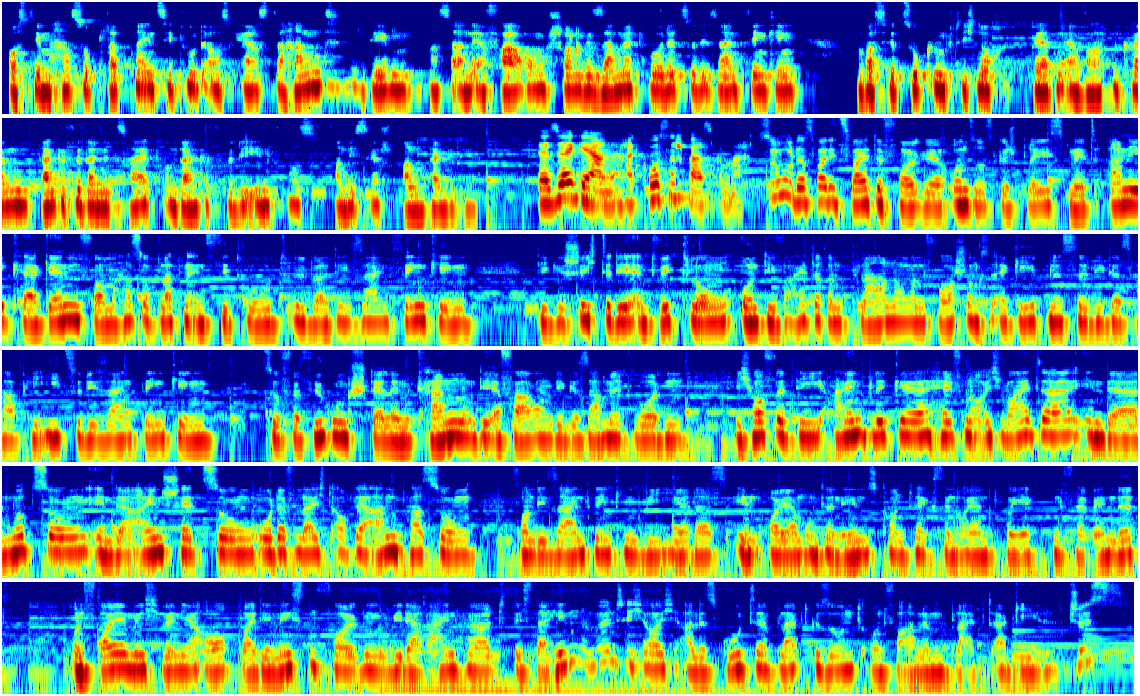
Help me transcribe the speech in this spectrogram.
aus dem Hasso-Plattner-Institut aus erster Hand, in dem, was an Erfahrung schon gesammelt wurde zu Design Thinking und was wir zukünftig noch werden erwarten können. Danke für deine Zeit und danke für die Infos. Fand ich sehr spannend. Danke dir. Sehr, sehr gerne. Hat großen Spaß gemacht. So, das war die zweite Folge unseres Gesprächs mit Annie Kergen vom Hasso-Plattner-Institut über Design Thinking, die Geschichte, die Entwicklung und die weiteren Planungen, Forschungsergebnisse, die das HPI zu Design Thinking zur Verfügung stellen kann und die Erfahrungen, die gesammelt wurden. Ich hoffe, die Einblicke helfen euch weiter in der Nutzung, in der Einschätzung oder vielleicht auch der Anpassung von Design Thinking, wie ihr das in eurem Unternehmenskontext, in euren Projekten verwendet. Und freue mich, wenn ihr auch bei den nächsten Folgen wieder reinhört. Bis dahin wünsche ich euch alles Gute, bleibt gesund und vor allem bleibt agil. Tschüss!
